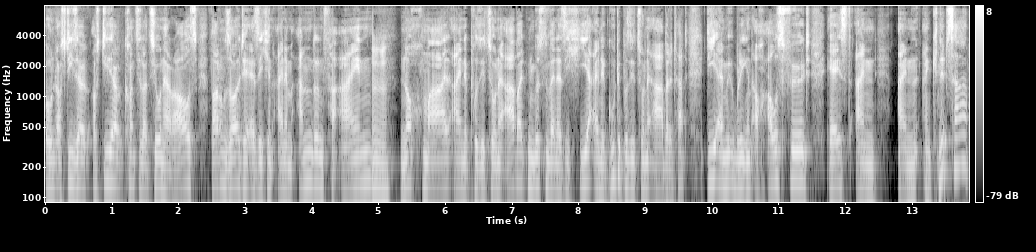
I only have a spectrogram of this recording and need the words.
Und aus dieser, aus dieser Konstellation heraus, warum sollte er sich in einem anderen Verein nochmal eine Position erarbeiten müssen, wenn er sich hier eine gute Position erarbeitet hat, die er im Übrigen auch ausfüllt. Er ist ein, ein, ein Knipser,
